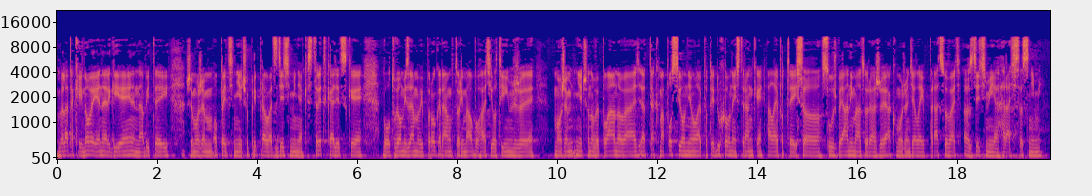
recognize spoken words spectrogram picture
veľa takej novej energie energie nabitej, že môžem opäť niečo pripravovať s deťmi, nejaké stredka detské. Bol tu veľmi zaujímavý program, ktorý ma obohatil tým, že môžem niečo nové plánovať a tak ma posilnil aj po tej duchovnej stránke, ale aj po tej službe animátora, že ako môžem ďalej pracovať s deťmi a hrať sa s nimi.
